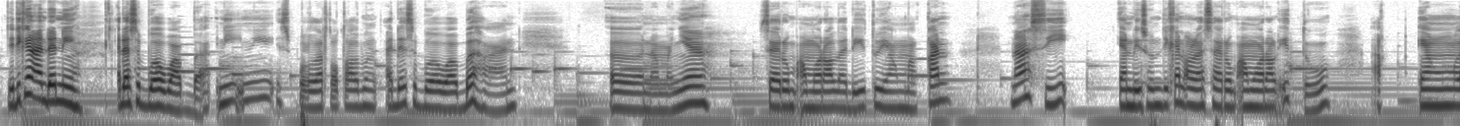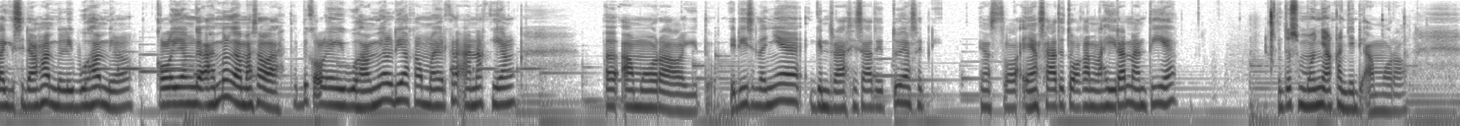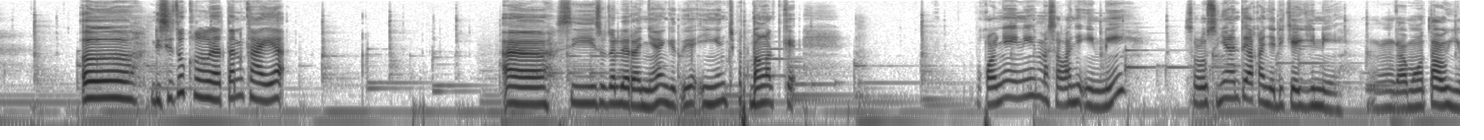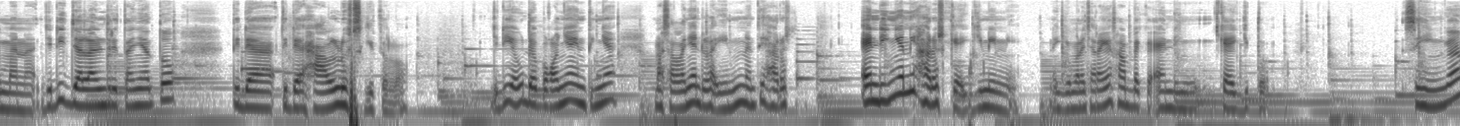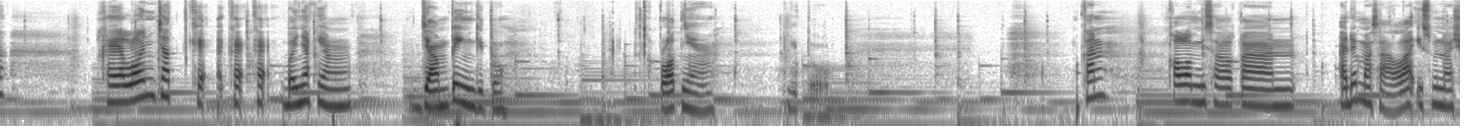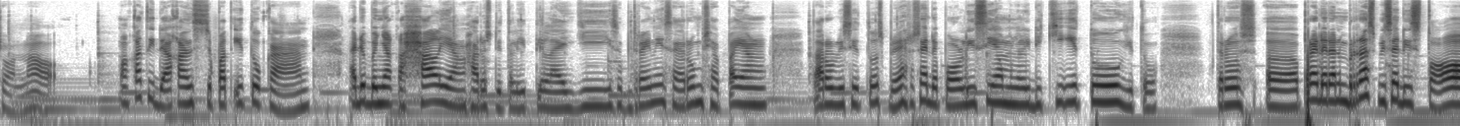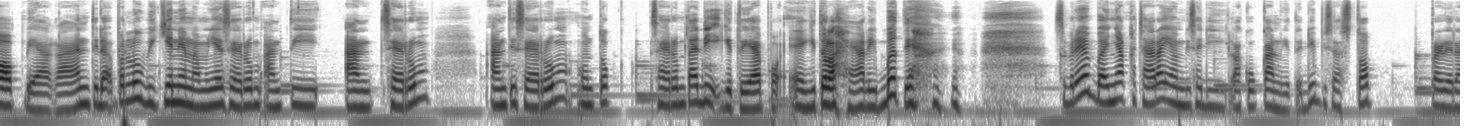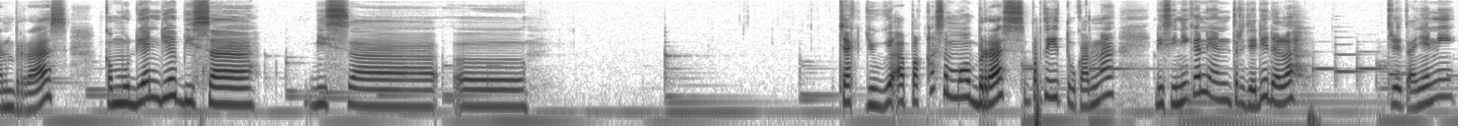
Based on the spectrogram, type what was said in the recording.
Jadi kan ada nih ada sebuah wabah. Ini ini spoiler total banget. Ada sebuah wabah kan eh, namanya serum amoral tadi itu yang makan nasi yang disuntikan oleh serum amoral itu yang lagi sedang hamil ibu hamil kalau yang nggak hamil nggak masalah tapi kalau yang ibu hamil dia akan melahirkan anak yang uh, amoral gitu. Jadi istilahnya generasi saat itu yang yang setelah yang saat itu akan lahiran nanti ya itu semuanya akan jadi amoral. Eh uh, di situ kelihatan kayak uh, si sutradaranya gitu ya ingin cepet banget kayak pokoknya ini masalahnya ini solusinya nanti akan jadi kayak gini. Nggak mau tahu gimana. Jadi jalan ceritanya tuh tidak tidak halus gitu loh. Jadi ya udah pokoknya intinya masalahnya adalah ini nanti harus endingnya nih harus kayak gini nih. Nah gimana caranya sampai ke ending kayak gitu? Sehingga kayak loncat kayak kayak, kayak banyak yang jumping gitu plotnya gitu kan kalau misalkan ada masalah isu nasional maka tidak akan secepat itu kan. Ada banyak hal yang harus diteliti lagi. Sebenarnya ini serum siapa yang taruh di situ? Sebenarnya harusnya ada polisi yang menyelidiki itu gitu. Terus uh, peredaran beras bisa di stop ya kan? Tidak perlu bikin yang namanya serum anti an, serum anti serum untuk serum tadi gitu ya. Ya gitulah ya ribet ya sebenarnya banyak cara yang bisa dilakukan gitu. Dia bisa stop peredaran beras kemudian dia bisa bisa uh, cek juga apakah semua beras seperti itu. Karena di sini kan yang terjadi adalah ceritanya nih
